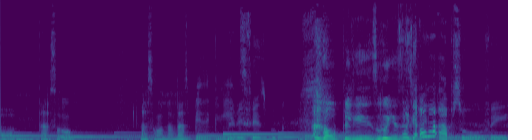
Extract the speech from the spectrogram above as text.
Um, That's all. That's all now. That's basically maybe it. Facebook. oh please, who uses Wait, there other apps, so Feyi.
